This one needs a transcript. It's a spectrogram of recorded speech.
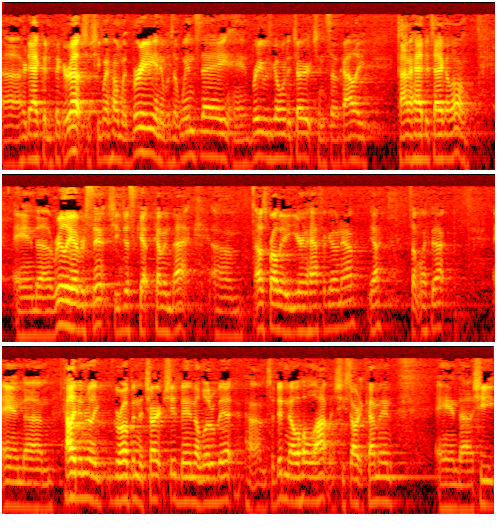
uh, her dad couldn't pick her up, so she went home with Bree, and it was a Wednesday, and Bree was going to church, and so Kylie kind of had to tag along. And uh, really, ever since, she just kept coming back. Um, that was probably a year and a half ago now, yeah, something like that. And um, Kylie didn't really grow up in the church. She had been a little bit, um, so didn't know a whole lot, but she started coming. and uh, she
